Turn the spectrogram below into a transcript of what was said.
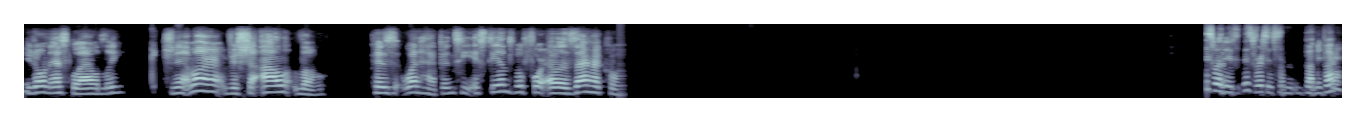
you don't ask loudly. because what happens? He stands before Elazar HaKohen. This one is this verse is from Bamidbar.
